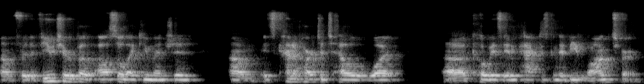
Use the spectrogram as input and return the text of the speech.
um, for the future. But also, like you mentioned um, it's kind of hard to tell what uh, COVID's impact is going to be long term.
